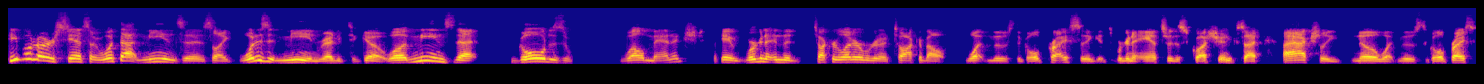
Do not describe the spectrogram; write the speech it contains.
people don't understand. So what that means is like, what does it mean ready to go? Well, it means that gold is well managed. Okay, we're gonna in the Tucker letter, we're gonna talk about what moves the gold price. I think we're gonna answer this question because I I actually know what moves the gold price.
